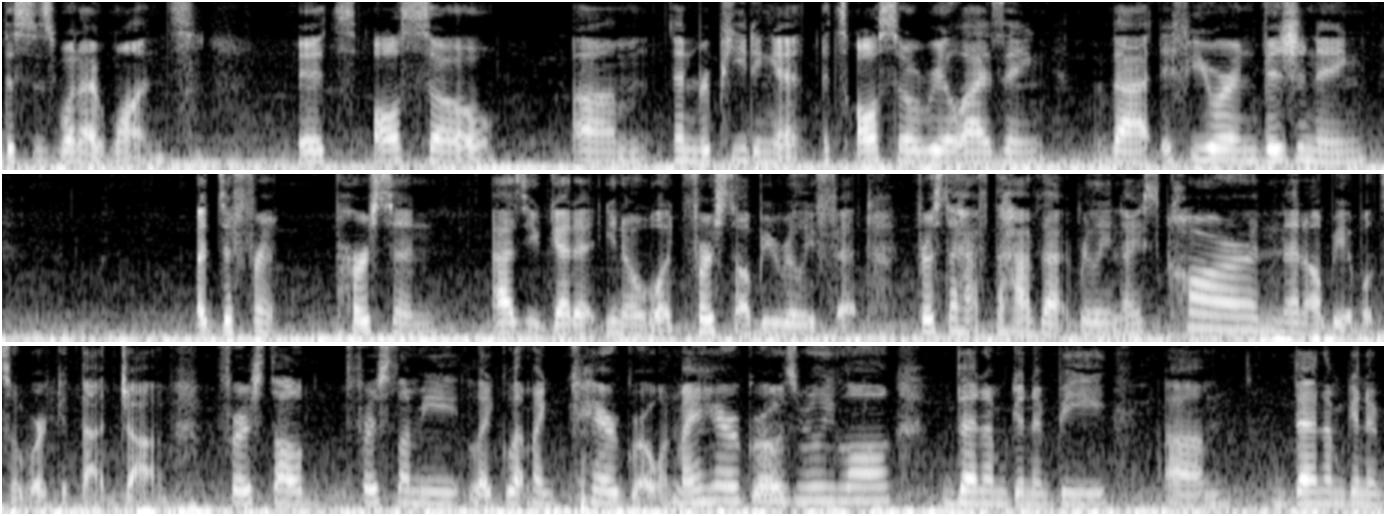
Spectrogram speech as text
this is what I want. It's also um, and repeating it. It's also realizing that if you are envisioning a different person as you get it you know like first I'll be really fit. First I have to have that really nice car and then I'll be able to work at that job. First I'll first let me like let my hair grow. When my hair grows really long then I'm gonna be um, then I'm gonna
